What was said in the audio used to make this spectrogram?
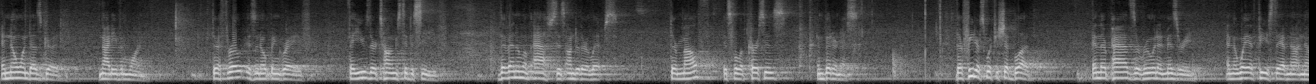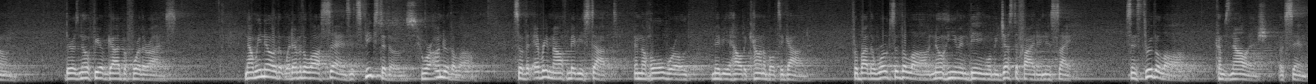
And no one does good, not even one. Their throat is an open grave. They use their tongues to deceive. The venom of asps is under their lips. Their mouth is full of curses and bitterness. Their feet are swift to shed blood. In their paths are ruin and misery, and the way of peace they have not known. There is no fear of God before their eyes. Now we know that whatever the law says, it speaks to those who are under the law, so that every mouth may be stopped, and the whole world may be held accountable to God. For by the works of the law, no human being will be justified in his sight, since through the law comes knowledge of sin.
